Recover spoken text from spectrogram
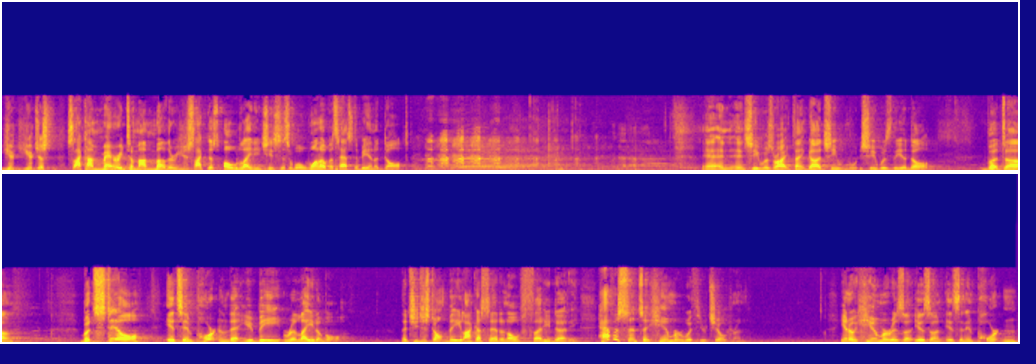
you're, you're just, it's like I'm married to my mother. You're just like this old lady. She said, Well, one of us has to be an adult. and, and she was right. Thank God she, she was the adult. But, um, but still, it's important that you be relatable. That you just don't be, like I said, an old fuddy duddy. Have a sense of humor with your children. You know, humor is, a, is, a, is an important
